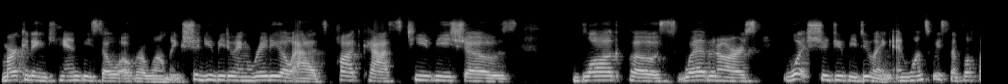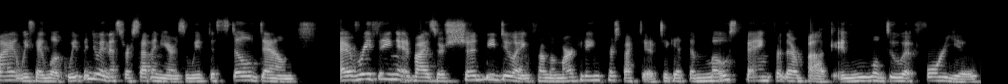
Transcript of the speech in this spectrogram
marketing can be so overwhelming. Should you be doing radio ads, podcasts, TV shows, blog posts, webinars? What should you be doing? And once we simplify it, we say, look, we've been doing this for seven years and we've distilled down everything advisors should be doing from a marketing perspective to get the most bang for their buck, and we will do it for you.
